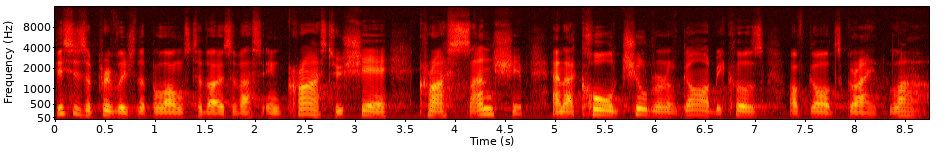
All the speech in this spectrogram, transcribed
This is a privilege that belongs to those of us in Christ who share Christ's sonship and are called children of God because of God's great love.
